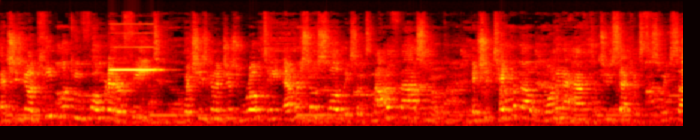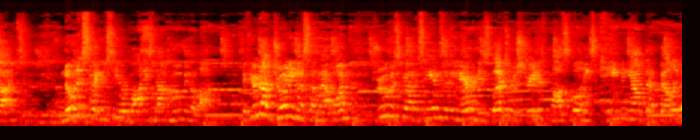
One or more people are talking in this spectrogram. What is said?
and she's gonna keep looking forward at her feet, but she's gonna just rotate ever so slowly, so it's not a fast move. It should take about one and a half to two seconds to switch sides. Notice how you see her body's not moving a lot. If you're not joining us on that one, Drew has got his hands in the air and his legs are as straight as possible and he's keeping out that belly, his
